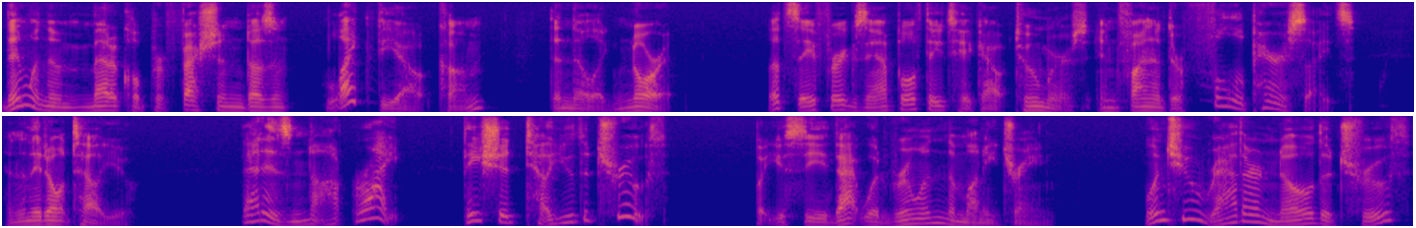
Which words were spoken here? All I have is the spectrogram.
Then, when the medical profession doesn't like the outcome, then they'll ignore it. Let's say, for example, if they take out tumors and find that they're full of parasites, and then they don't tell you. That is not right. They should tell you the truth. But you see, that would ruin the money train. Wouldn't you rather know the truth?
